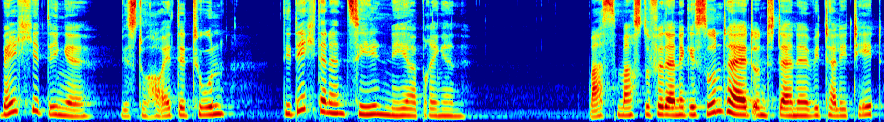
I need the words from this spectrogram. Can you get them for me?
Welche Dinge wirst du heute tun, die dich deinen Zielen näher bringen? Was machst du für deine Gesundheit und deine Vitalität?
